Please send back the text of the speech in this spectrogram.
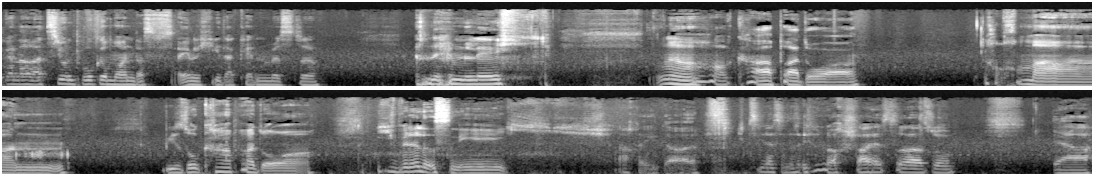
Generation Pokémon, das eigentlich jeder kennen müsste. Nämlich Oh, Carpador. Och man. Wieso Carpador? Ich will es nicht. Ach egal. Ich ziehe das jetzt immer noch scheiße. Also. Ja.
